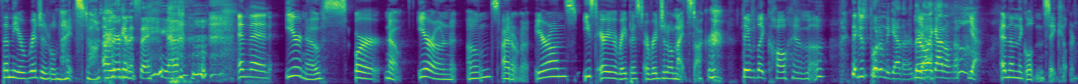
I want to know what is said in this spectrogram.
then the original Night Stalker. I was gonna say, yeah. and then Earnose, or no, Earon owns, I don't know, Earons, East Area Rapist, original Night Stalker. they would like call him, uh, they just put them together. They're Yeah. like, I don't know. yeah, and then the Golden State Killer.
